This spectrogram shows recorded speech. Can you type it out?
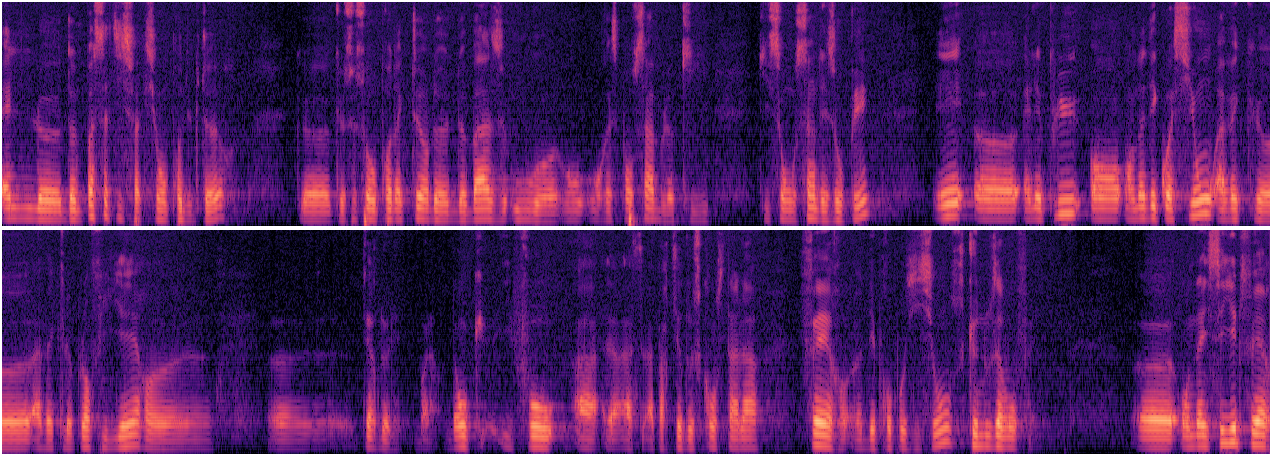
elle ne donne pas satisfaction aux producteurs, que, ce soit aux producteurs de, base ou aux, responsables qui, qui, sont au sein des OP et euh, elle n'est plus en, adéquation avec, euh, avec le plan filière euh, terre de lait. Voilà. Donc il faut, à, partir de ce constat-là, faire des propositions, ce que nous avons fait. on a essayé de faire,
